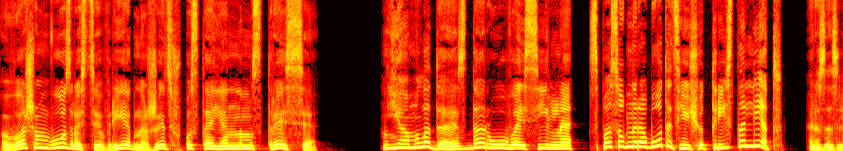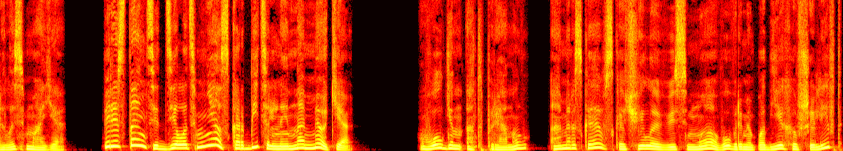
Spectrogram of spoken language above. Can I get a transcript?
В вашем возрасте вредно жить в постоянном стрессе. Я молодая, здоровая, сильная, способна работать еще 300 лет, разозлилась Майя. Перестаньте делать мне оскорбительные намеки. Волгин отпрянул, а Мирская вскочила в весьма вовремя подъехавший лифт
